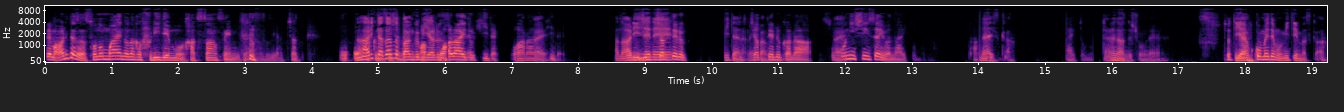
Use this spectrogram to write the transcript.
でも、有田さん、その前のなんか振りでもう初参戦みたいなのでやっちゃって。有田さんの番組やるんですよねお笑いの日だよ。お笑いの日だよ。あの、アリジェネ言っちゃってる、みたいなね。言っちゃってるから、そこに審査員はないと思う。番組。ないですか？ないと思う。誰なんでしょうね。ちょっとヤフコメでも見てみますか？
